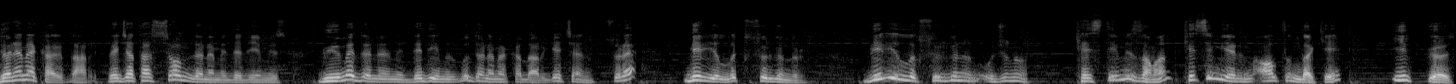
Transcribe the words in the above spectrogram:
döneme kadar vejetasyon dönemi dediğimiz büyüme dönemi dediğimiz bu döneme kadar geçen süre bir yıllık sürgündür. Bir yıllık sürgünün ucunu kestiğimiz zaman kesim yerinin altındaki ilk göz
